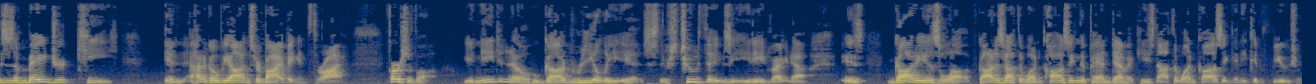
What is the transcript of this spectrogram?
This is a major key in how to go beyond surviving and thrive. First of all, you need to know who God really is. There's two things that you need right now is God is love. God is not the one causing the pandemic. He's not the one causing any confusion.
